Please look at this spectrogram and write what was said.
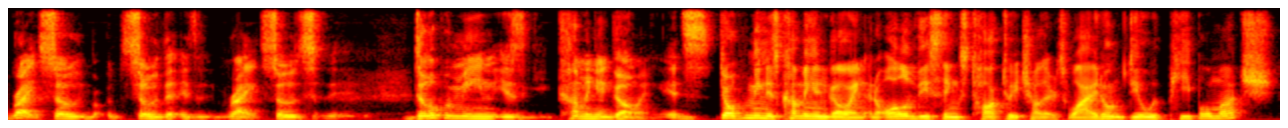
right. So, so the, right. So, it's, dopamine is coming and going. It's Dopamine is coming and going, and all of these things talk to each other. It's why I don't deal with people much,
